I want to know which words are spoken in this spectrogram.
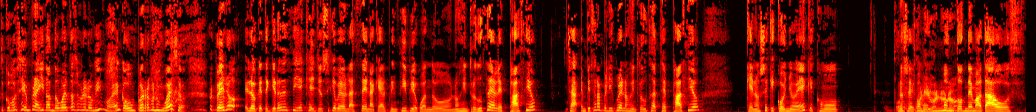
Tú como siempre ahí dando vueltas sobre lo mismo, ¿eh? Como un perro con un hueso. Pero lo que te quiero decir es que yo sí que veo en la escena que al principio cuando nos introduce el espacio, o sea, empieza la película y nos introduce a este espacio que no sé qué coño es, que es como, no sé, un como un montón de mataos.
